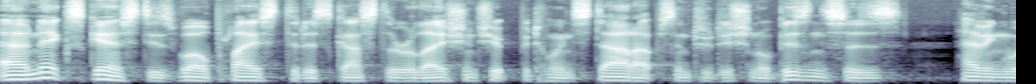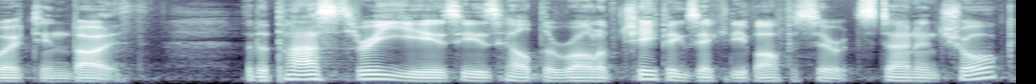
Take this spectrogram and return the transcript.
Our next guest is well placed to discuss the relationship between startups and traditional businesses, having worked in both. For the past three years, he has held the role of Chief Executive Officer at Stone and Chalk,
